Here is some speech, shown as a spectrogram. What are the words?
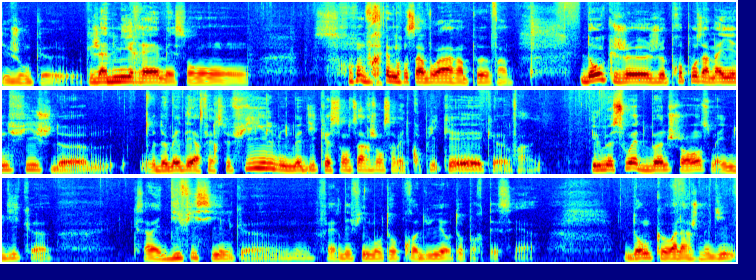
des gens que, que j'admirais, mais sans, sans vraiment savoir un peu. Enfin. Donc je, je propose à Mayen Fish de, de m'aider à faire ce film. Il me dit que sans argent, ça va être compliqué. Que, enfin, il me souhaite bonne chance, mais il me dit que, que ça va être difficile, que faire des films autoproduits, autoportés, c'est... Donc voilà, je me dis,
